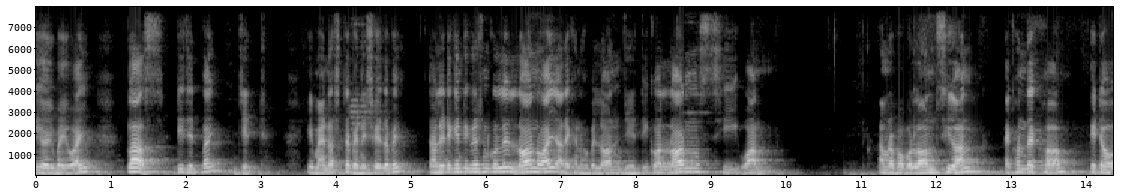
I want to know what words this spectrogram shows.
D Y by Y plus D Z by Z এই মাইনাসটা ভ্যানিশ হয়ে যাবে। তাহলে এটাকে ইন্টিগ্রেশন করলে লন ওয়াই আর এখানে হবে ln Z equal ln C one আমরা পাবো লন সি ওয়ান এখন দেখো, এটাও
